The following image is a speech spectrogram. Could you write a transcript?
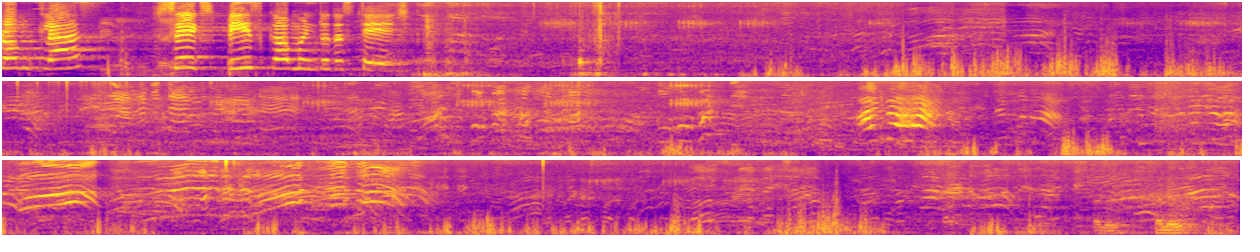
from class 6, please come into the stage. Hello. Hello.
